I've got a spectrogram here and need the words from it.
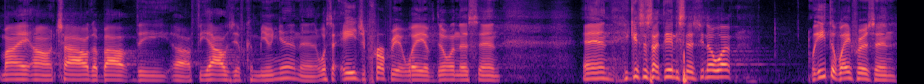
my uh, child about the uh, theology of communion and what's an age appropriate way of doing this? And, and he gets this idea and he says, you know what? We eat the wafers and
